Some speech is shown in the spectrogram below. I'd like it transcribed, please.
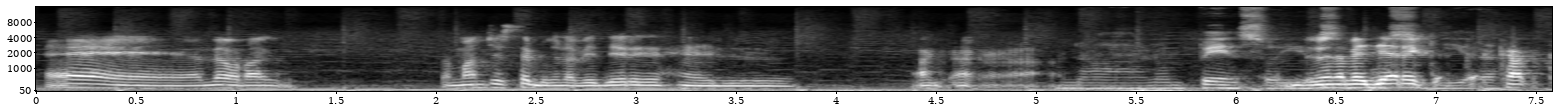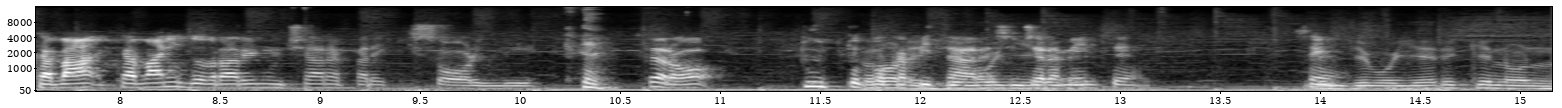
Eh, allora, da Manchester bisogna vedere il, no, non penso. Io bisogna vedere. Ca- Cavani, Cavani dovrà rinunciare a parecchi soldi, però tutto però può capitare, sinceramente. Sì. Leggevo ieri che non,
